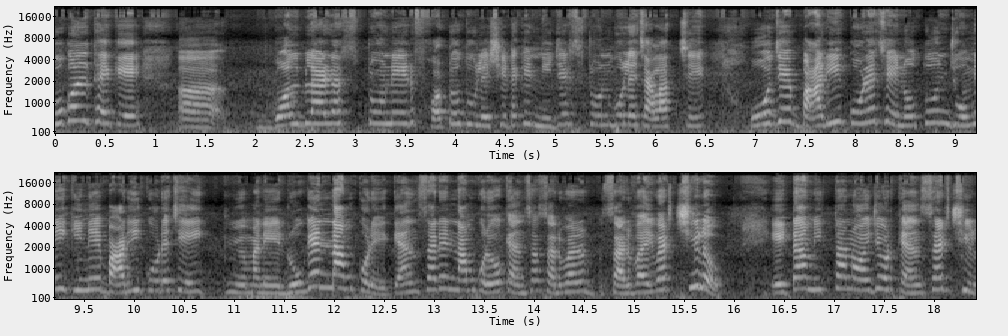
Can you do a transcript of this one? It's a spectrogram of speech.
গুগল থেকে গল ব্লাডার স্টোনের ফটো তুলে সেটাকে নিজের স্টোন বলে চালাচ্ছে। ও যে বাড়ি করেছে, নতুন জমি কিনে বাড়ি করেছে, এই মানে রোগের নাম করে, ক্যান্সারের নাম করে, ও ক্যান্সার সার্ভার, সার্ভাইভার ছিল। এটা মিথ্যা নয় যে ওর ক্যান্সার ছিল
